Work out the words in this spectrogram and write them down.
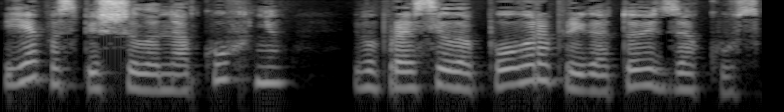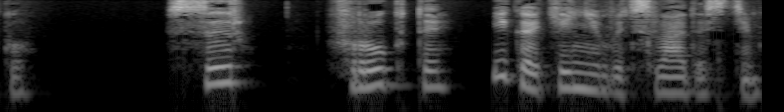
Я поспешила на кухню и попросила повара приготовить закуску. Сыр, фрукты и какие-нибудь сладости.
